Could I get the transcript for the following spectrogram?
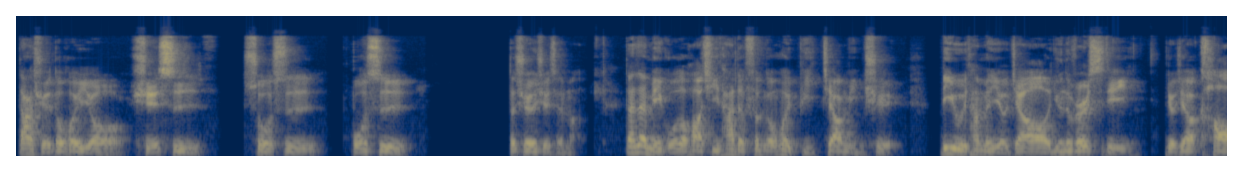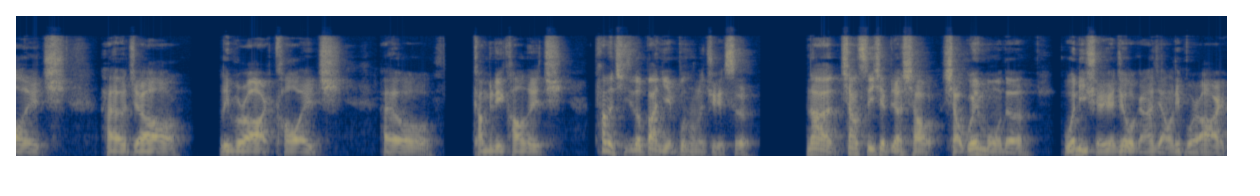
大学都会有学士、硕士、博士的学位学生嘛。但在美国的话，其实它的分工会比较明确，例如他们有叫 University。有叫 college，还有叫 liberal art college，还有 community college，他们其实都扮演不同的角色。那像是一些比较小小规模的文理学院，就我刚刚讲的 liberal art，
